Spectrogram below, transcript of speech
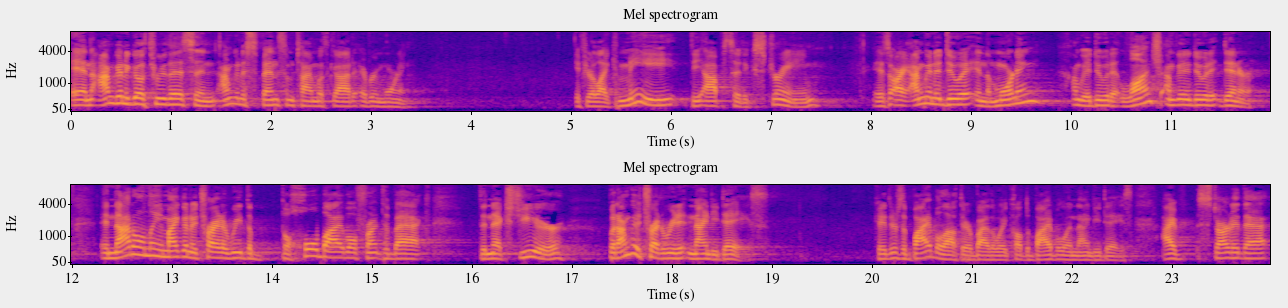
And I'm going to go through this and I'm going to spend some time with God every morning. If you're like me, the opposite extreme is all right, I'm going to do it in the morning, I'm going to do it at lunch, I'm going to do it at dinner. And not only am I going to try to read the, the whole Bible front to back the next year, but I'm going to try to read it in 90 days. Okay, there's a Bible out there, by the way, called the Bible in 90 Days. I've started that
